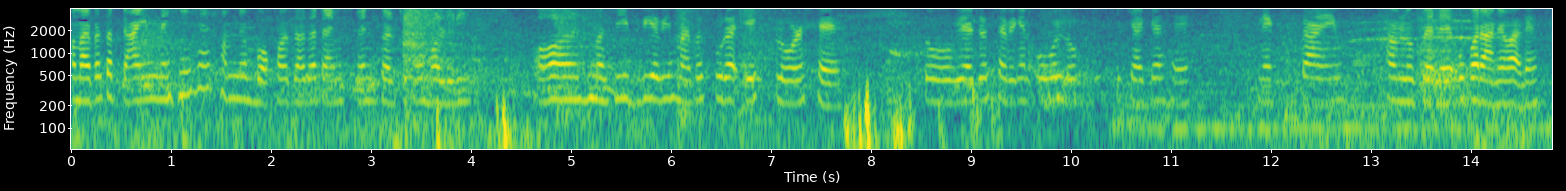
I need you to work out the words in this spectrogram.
हमारे पास अब टाइम नहीं है। हमने बहुत ज़्यादा टाइम स्पेंड कर चुके हैं ऑलरेडी और मज़ीद भी अभी हमारे पास पूरा एक फ्लोर है। तो we are just having an overlook कि क्या क्या है। नेक्स्ट टाइम हम लोग पहले ऊपर आने वाले हैं।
